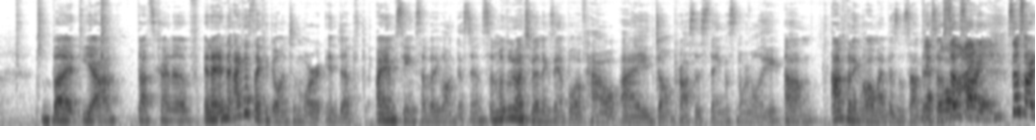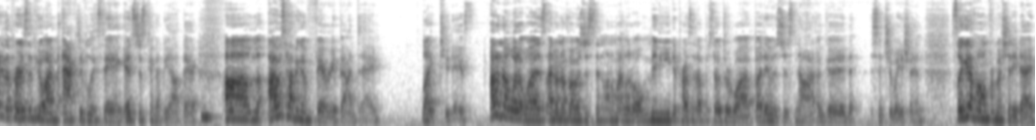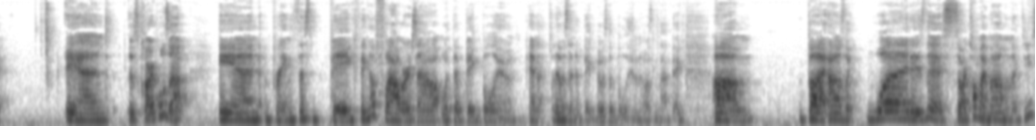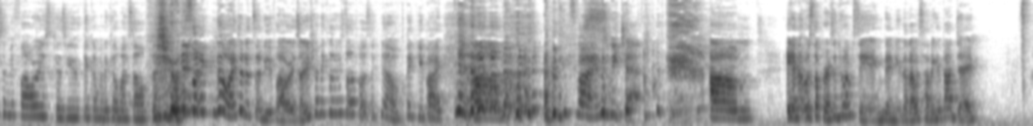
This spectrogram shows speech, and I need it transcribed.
but yeah, that's kind of and I- and I guess I could go into more in depth. I am seeing somebody long distance, and I'm gonna go into an example of how I don't process things normally. Um, I'm putting all my business out there, Yeah, so well, so sorry, so sorry to the person who I'm actively seeing. It's just gonna be out there. Um, I was having a very bad day, like two days. I don't know what it was. I don't know if I was just in one of my little mini depressive episodes or what, but it was just not a good situation. So I get home from a shitty day, and this car pulls up and brings this big thing of flowers out with a big balloon. And it wasn't a big, it was a balloon. It wasn't that big. Um, but I was like, what is this? So I called my mom. I'm like, did you send me flowers because you think I'm going to kill myself? And she was like, no, I didn't send you flowers. Are you trying to kill yourself? I was like, no, thank you, bye. Um, everything's fine. Sweet chat. Um, and it was the person who I'm seeing. They knew that I was having a bad day.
